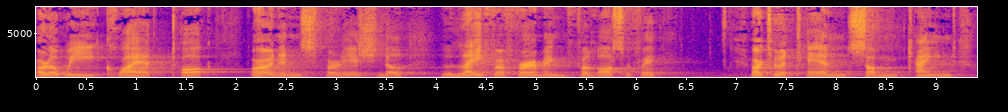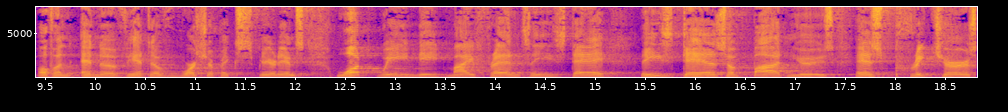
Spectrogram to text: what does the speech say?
or a wee quiet talk or an inspirational, life affirming philosophy or to attend some kind of an innovative worship experience. What we need, my friends, these days, these days of bad news is preachers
